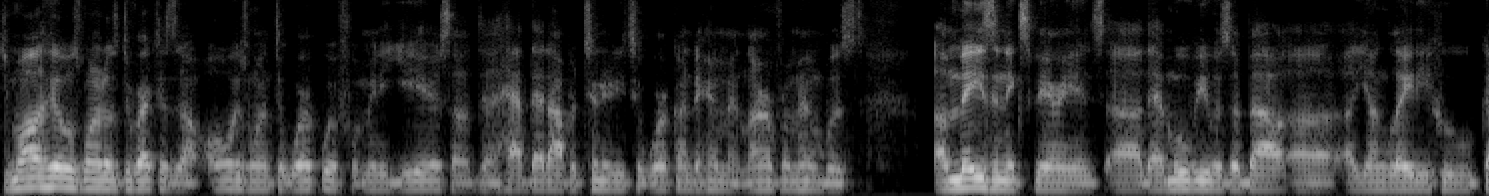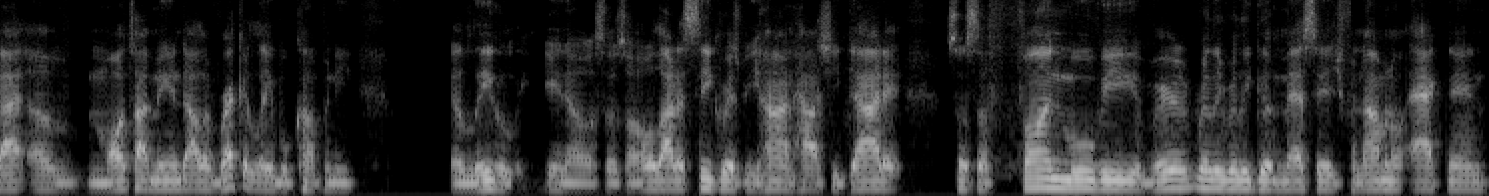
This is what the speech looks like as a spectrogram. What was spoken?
Jamal Hill was one of those directors that I always wanted to work with for many years. So to have that opportunity to work under him and learn from him was amazing experience. Uh, that movie was about uh, a young lady who got a multi-million dollar record label company illegally, you know, so it's a whole lot of secrets behind how she got it. So it's a fun movie, very, really, really good message, phenomenal acting.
